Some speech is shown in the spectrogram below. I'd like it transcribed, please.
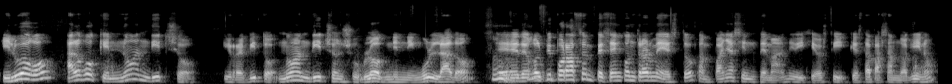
Y luego, algo que no han dicho, y repito, no han dicho en su blog ni en ningún lado, eh, de golpe y porrazo empecé a encontrarme esto, campañas sin demand, y dije, hostia, ¿qué está pasando aquí, no?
